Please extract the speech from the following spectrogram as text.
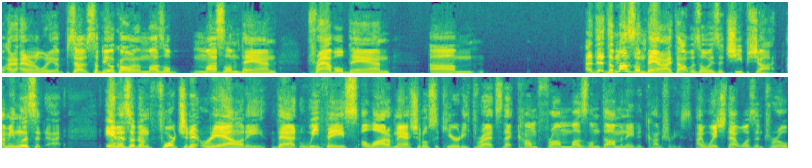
I, I don't know what do you so, some people call it a Muslim Muslim ban, travel ban. Um, uh, the, the Muslim ban I thought was always a cheap shot. I mean, listen, I, it is an unfortunate reality that we face a lot of national security threats that come from Muslim dominated countries. I wish that wasn't true.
